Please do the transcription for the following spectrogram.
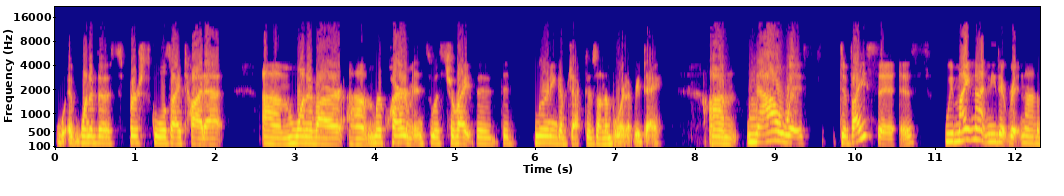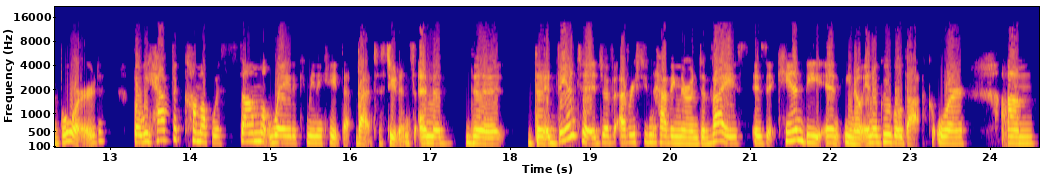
one of those first schools I taught at, um, one of our um, requirements was to write the the learning objectives on the board every day. Um, now with devices, we might not need it written on the board, but we have to come up with some way to communicate that, that to students. And the the the advantage of every student having their own device is it can be in you know in a Google Doc or um,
